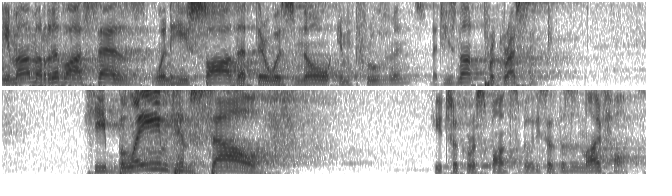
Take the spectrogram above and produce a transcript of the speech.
Imam al-Rida says when he saw that there was no improvement, that he's not progressing, he blamed himself. He took responsibility. He says, this is my fault.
